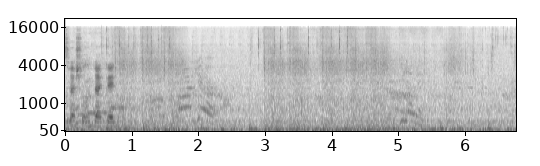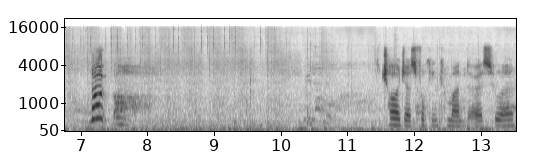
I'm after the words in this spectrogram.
Special infected. No! Oh. Charger's fucking commander, I swear.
